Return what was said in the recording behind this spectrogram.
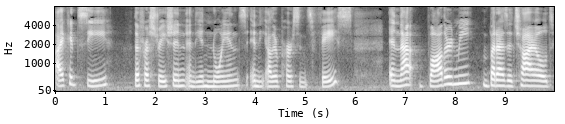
I could see the frustration and the annoyance in the other person's face. And that bothered me. But as a child,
